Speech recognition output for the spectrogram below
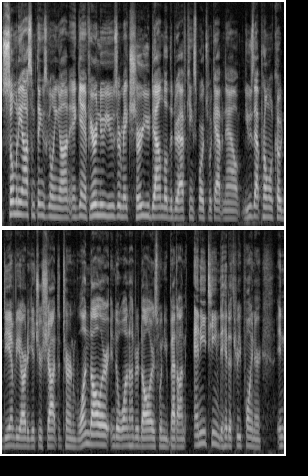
so many awesome things going on. And again, if you're a new user, make sure you download the DraftKings Sportsbook app now. Use that promo code DNVR to get your shot to turn $1 into $100 when you bet on any team to hit a three pointer in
